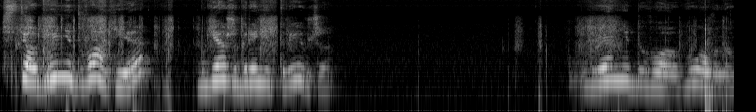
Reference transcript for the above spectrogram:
Слухайте, а Гренни 2 є? Бо я ж Гренни 3 вже. Гренни 2, вовна.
